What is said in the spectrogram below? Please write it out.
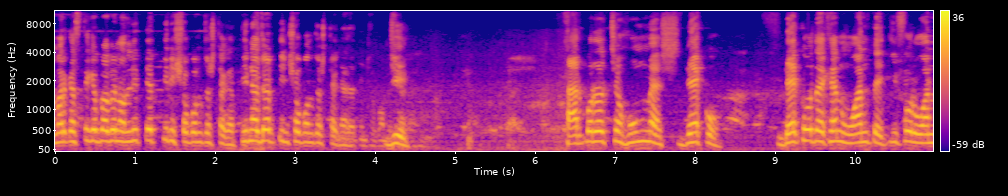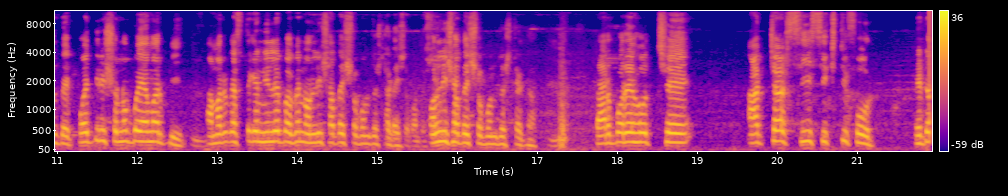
আমার কাছ থেকে পাবেন অনলি তেত্রিশশো পঞ্চাশ টাকা তিন হাজার তিনশো পঞ্চাশ টাকা। জি। তারপরে হচ্ছে হোম ম্যাশ ডেকো ডেকো দেখেন one pack E four one pack পঁয়ত্রিশশো নব্বই এমআরপি আমার কাছ থেকে নিলে পাবেন অনলি সাতাইশশো পঞ্চাশ টাকা। অনলি সাতাইশশো পঞ্চাশ টাকা। তারপরে হচ্ছে আটচার সি সিক্সটি ফোর এটা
